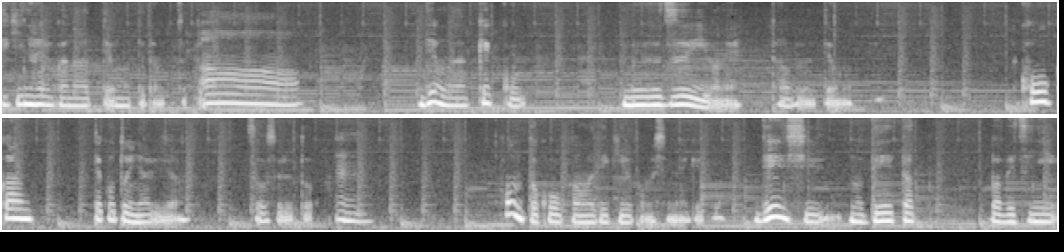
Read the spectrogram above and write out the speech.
できないのかなって思ってたのずっと。あでもな結構むずいよね多分って思う。交換ってことになるじゃん。そうすると。うん。本と交換はできるかもしれないけど電子のデータは別に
